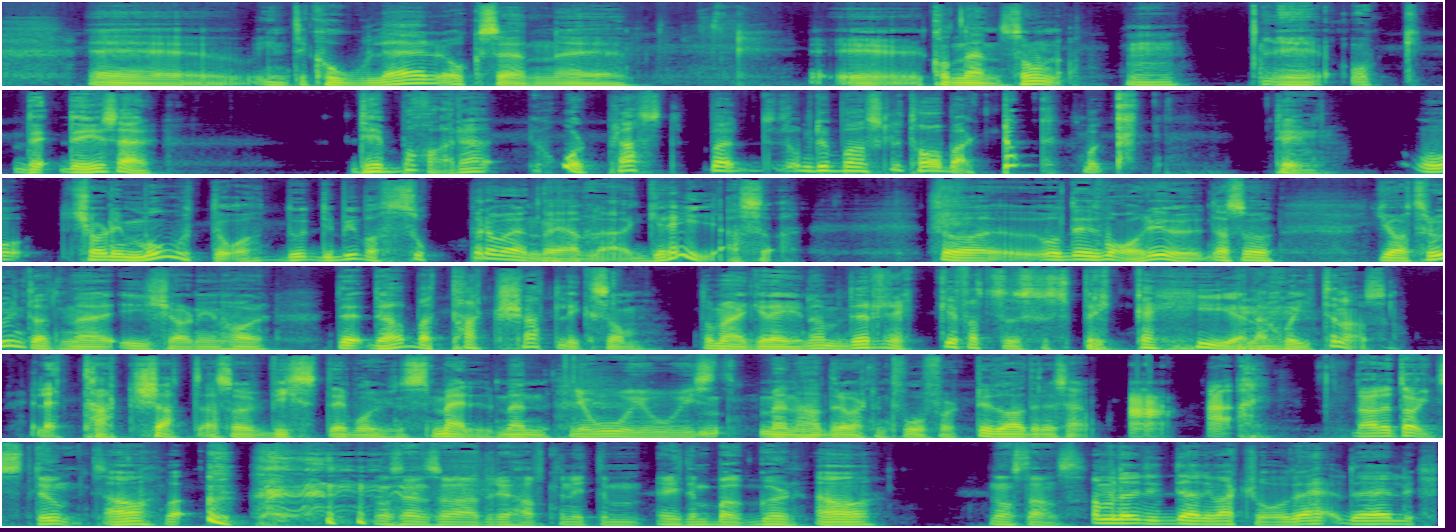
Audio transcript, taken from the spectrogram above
eh, intercooler och sen eh, eh, kondensorn. Då. Eh, och det, det är ju så här, det är bara hårdplast. Om du bara skulle ta bara, tok, bara typ. Och kör du emot då, då, det blir bara sopor av varenda jävla grej alltså. Så, och det var det ju, alltså, jag tror inte att den här ikörningen har, det, det har bara touchat liksom de här grejerna, men det räcker för att det ska spricka hela skiten alltså. Eller touchat, alltså visst det var ju en smäll, men, Jo, jo, visst. men hade det varit en 240 då hade det så här, ah, ah. Det hade tagit stumt. ja, bara, uh, Och sen så hade du haft en liten, en liten buggel ja, någonstans. Ja men det, det hade varit så. Det, det,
